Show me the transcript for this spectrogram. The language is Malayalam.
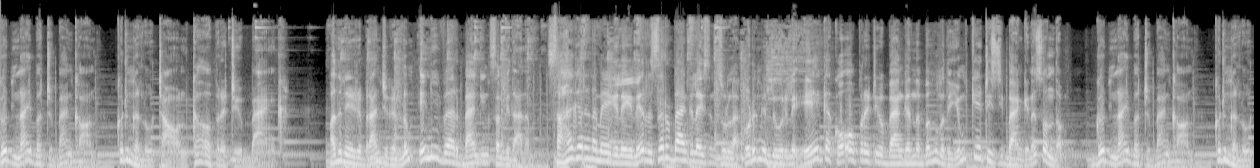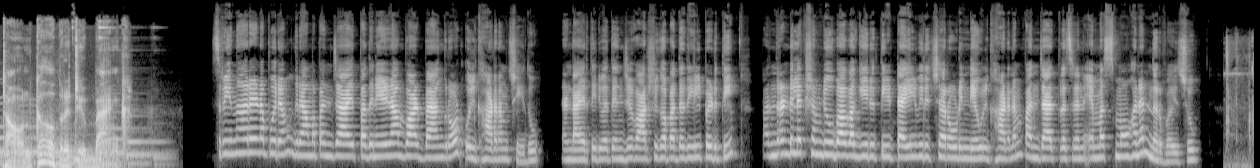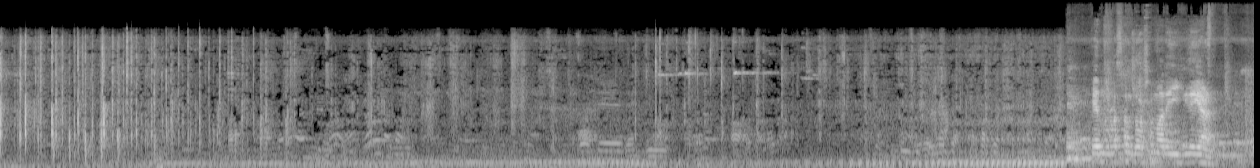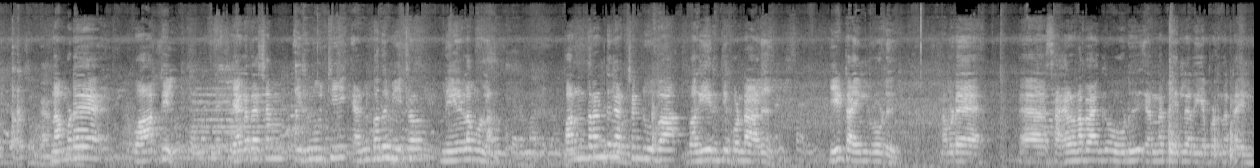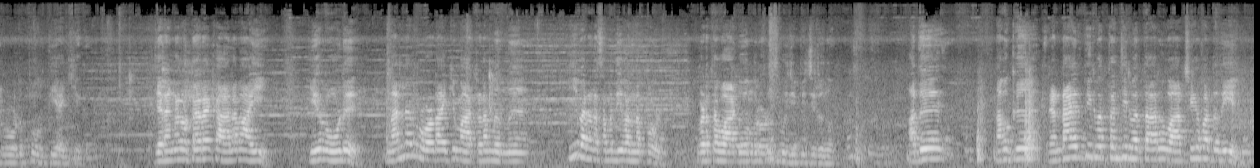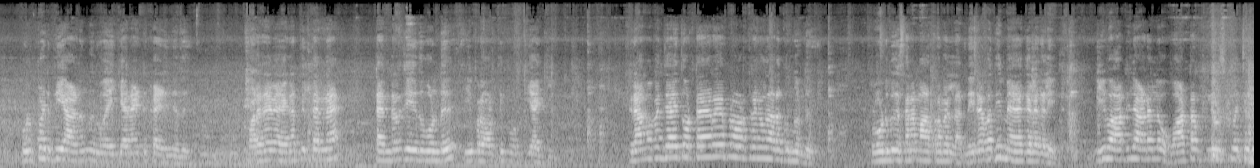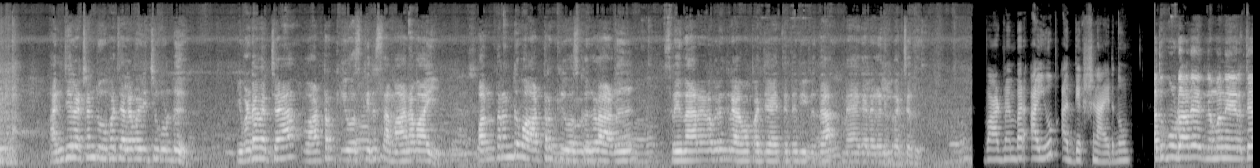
Good neighbour to bank on Kodungallur town cooperative bank പതിനേഴ് ബ്രാഞ്ചുകളിലും എനിവെയർ ബാങ്കിംഗ് സംവിധാനം. സഹകരണ മേഖലയിലെ റിസർവ് ബാങ്ക് ലൈസൻസ് ഉള്ള കൊടുങ്ങല്ലൂരിലെ ഏക കോഓപ്പറേറ്റീവ് ബാങ്ക് എന്ന ബഹുമതിയും കെ ടി സി ബാങ്കിന് സ്വന്തം. Good neighbour to bank on Kodungallur town cooperative bank Sreenarayanapuram grama panchayat പതിനേഴാം വാർഡ് ബാങ്ക് റോഡ് ഉദ്ഘാടനം ചെയ്തു. രണ്ടായിരത്തി ഇരുപത്തിയഞ്ച് വാർഷിക പദ്ധതിയിൽപ്പെടുത്തി പന്ത്രണ്ട് ലക്ഷം രൂപ വകയിരുത്തി ടൈൽ വിരിച്ച റോഡിന്റെ ഉദ്ഘാടനം panchayat president M S Mohanan നിർവഹിച്ചു. എന്നുള്ള സന്തോഷം അറിയിക്കുകയാണ്. നമ്മുടെ വാർഡിൽ ഏകദേശം ഇരുന്നൂറ്റി എൺപത് മീറ്റർ നീളമുള്ള പന്ത്രണ്ട് ലക്ഷം രൂപ വകയിരുത്തിക്കൊണ്ടാണ് ഈ ടൈൽ റോഡ് നമ്മുടെ സഹകരണ ബാങ്ക് റോഡ് എന്ന പേരിൽ അറിയപ്പെടുന്ന ടൈൽ റോഡ് പൂർത്തിയാക്കിയത്. ജനങ്ങൾ ഒട്ടേറെ കാലമായി ഈ റോഡ് നല്ല റോഡാക്കി മാറ്റണമെന്ന് ഈ ഭരണസമിതി വന്നപ്പോൾ ഇവിടുത്തെ വാർഡ് മെമ്പറോട് സൂചിപ്പിച്ചിരുന്നു. അത് നമുക്ക് രണ്ടായിരത്തി ഇരുപത്തഞ്ച് ഇരുപത്തി ആറ് വാർഷിക പദ്ധതിയിൽ ഉൾപ്പെടുത്തിയാണ് നിർവഹിക്കാനായിട്ട് കഴിഞ്ഞത്. വളരെ വേഗത്തിൽ തന്നെ ടെൻഡർ ചെയ്തുകൊണ്ട് ഈ പ്രവൃത്തി പൂർത്തിയാക്കി. ഗ്രാമപഞ്ചായത്ത് ഒട്ടേറെ പ്രവർത്തനങ്ങൾ നടക്കുന്നുണ്ട്. റോഡ് വികസനം മാത്രമല്ല നിരവധി മേഖലകളിൽ. ഈ വാർഡിലാണല്ലോ വാട്ടർ കിയോസ്ക് വെച്ചത്. അഞ്ച് ലക്ഷം രൂപ ചെലവഴിച്ചുകൊണ്ട് ഇവിടെ വെച്ച വാട്ടർ കിയോസ്കിന് സമാനമായി പന്ത്രണ്ട് വാട്ടർ കിയോസ്കുകളാണ് ശ്രീനാരായണപുരം ഗ്രാമപഞ്ചായത്തിന്റെ വിവിധ മേഖലകളിൽ വെച്ചത്. വാർഡ് മെമ്പർ അയൂബ് അധ്യക്ഷനായിരുന്നു. അതുകൂടാതെ നമ്മൾ നേരത്തെ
